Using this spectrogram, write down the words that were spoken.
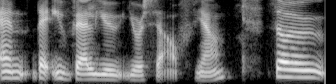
and that you value yourself. Yeah. So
